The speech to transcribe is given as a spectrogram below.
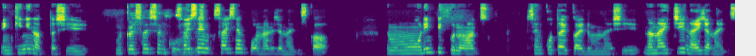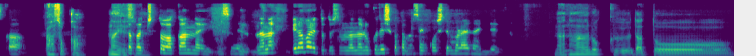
延期になったし、もう一回再選考再選、再選考になるじゃないですか。でももうオリンピックの選考大会でもないし、7-1ないじゃないですか。あ、そっか。ないですね。だからちょっとわかんないですね。7選ばれたとしても7-6でしか多分選考してもらえないんで。76だと、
